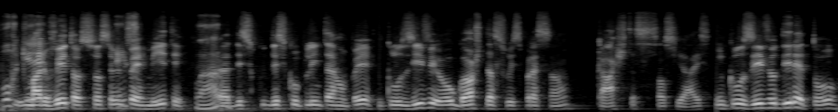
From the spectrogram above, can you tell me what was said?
Porque Mário Vitor, se você me Esse... permite, claro. é, desculpe lhe interromper. Inclusive eu gosto da sua expressão castas sociais. Inclusive o diretor,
